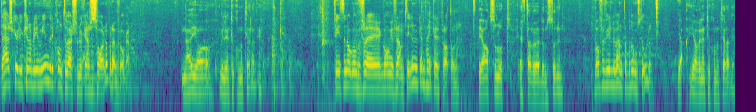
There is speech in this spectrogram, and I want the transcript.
Det här skulle ju kunna bli en mindre kontrovers om du kanske svarade på den frågan. Nej, jag vill inte kommentera det. Finns det någon gång i framtiden du kan tänka dig att prata om det? Ja, absolut. Efter domstolen. Varför vill du vänta på domstolen? Ja, jag vill inte kommentera det.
